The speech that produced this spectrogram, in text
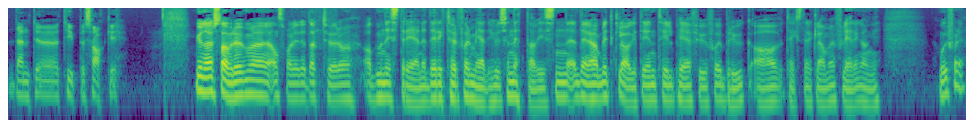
den type saker. Gunnar Stavrum, ansvarlig redaktør og administrerende direktør for mediehuset Nettavisen. Dere har blitt klaget inn til PFU for bruk av tekstreklame flere ganger. Hvorfor det?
